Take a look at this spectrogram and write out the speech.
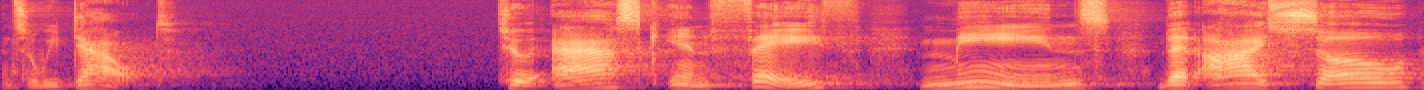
And so we doubt. To ask in faith means that I so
